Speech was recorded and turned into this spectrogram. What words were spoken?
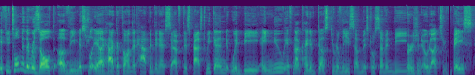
If you told me the result of the Mistral AI hackathon that happened in SF this past weekend would be a new, if not kind of dusty release of Mistral 7b version 0.2 base,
